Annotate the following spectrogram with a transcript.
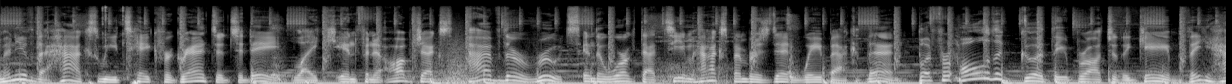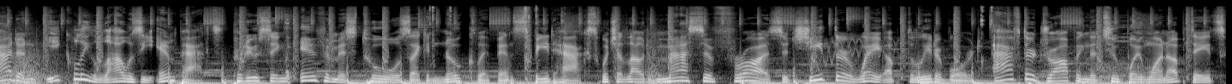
many of the hacks we take for granted today, like infinite objects, have their roots in the work that TeamHax members did way back then. But for all the good they brought to the game, game, they had an equally lousy impact, producing infamous tools like NoClip and Speed Hacks, which allowed massive frauds to cheat their way up the leaderboard. After dropping the 2.1 updates,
